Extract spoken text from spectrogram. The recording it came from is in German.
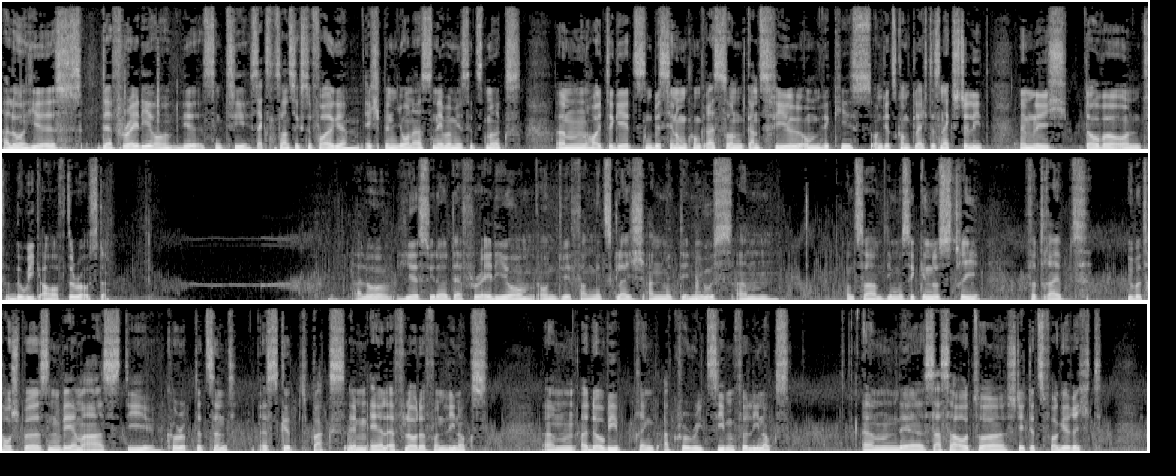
Hallo, hier ist Def Radio. Wir sind die 26. Folge. Ich bin Jonas, neben mir sitzt Mirks. Ähm, heute geht's ein bisschen um Kongress und ganz viel um Wikis. Und jetzt kommt gleich das nächste Lied, nämlich Dover und The Week Hour of the Roaster. Hallo, hier ist wieder Def Radio und wir fangen jetzt gleich an mit den News. Ähm, und zwar die Musikindustrie vertreibt über Tauschbörsen WMAs, die corrupted sind. Es gibt Bugs im ELF-Loader von Linux. Ähm, Adobe bringt AcroRead 7 für Linux. Ähm, der Sasa-Autor steht jetzt vor Gericht.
